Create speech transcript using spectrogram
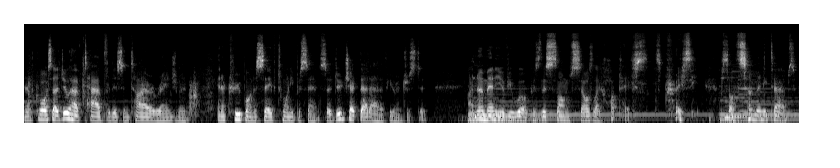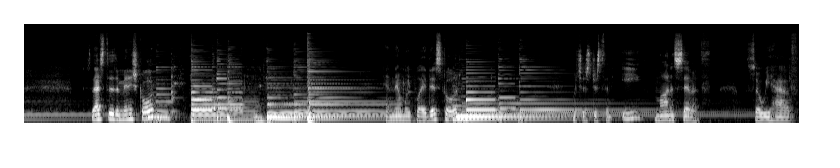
And of course, I do have tab for this entire arrangement and a coupon to save 20%. So do check that out if you're interested. I know many of you will because this song sells like hotcakes. It's crazy. I've sold so many tabs. So that's the diminished chord. And then we play this chord, which is just an E minor seventh. So we have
